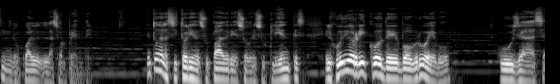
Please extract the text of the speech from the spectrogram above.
lo cual la sorprende. En todas las historias de su padre sobre sus clientes, el judío rico de Bobruevo, cuyas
